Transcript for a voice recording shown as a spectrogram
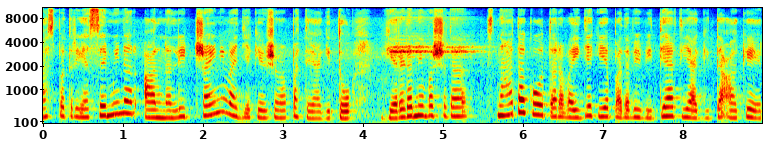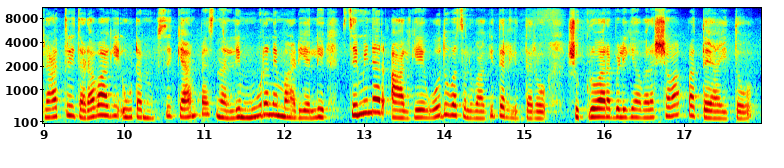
ಆಸ್ಪತ್ರೆಯ ಸೆಮಿನಾರ್ ಹಾಲ್ನಲ್ಲಿ ಟ್ರೈನಿ ವೈದ್ಯಕೀಯ ಶವ ಪತ್ತೆಯಾಗಿತ್ತು. ಎರಡನೇ ವರ್ಷದ ಸ್ನಾತಕೋತ್ತರ ವೈದ್ಯಕೀಯ ಪದವಿ ವಿದ್ಯಾರ್ಥಿಯಾಗಿದ್ದ ಆಕೆ ರಾತ್ರಿ ತಡವಾಗಿ ಊಟ ಮುಗಿಸಿ ಕ್ಯಾಂಪಸ್ನಲ್ಲಿ ಮೂರನೇ ಮಾಡಿಯಲ್ಲಿ ಸೆಮಿನಾರ್ ಹಾಲ್ಗೆ ಓದುವ ಸಲುವಾಗಿ ತೆರಳಿದ್ದರು. ಶುಕ್ರವಾರ ಬೆಳಿಗ್ಗೆ ಅವರ ಶವ ಪತ್ತೆಯಾಯಿತು.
